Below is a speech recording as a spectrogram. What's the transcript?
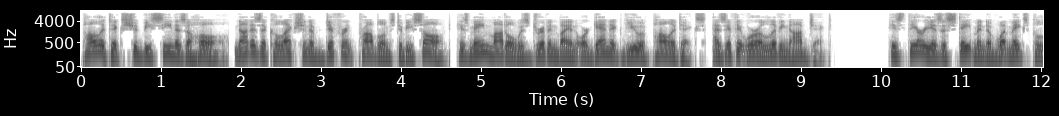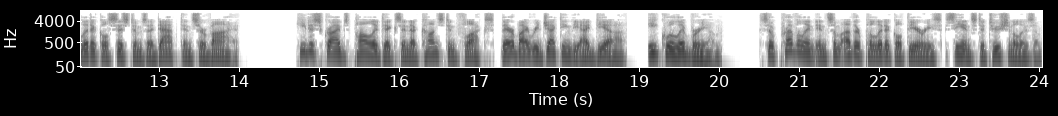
politics should be seen as a whole, not as a collection of different problems to be solved. His main model was driven by an organic view of politics, as if it were a living object. His theory is a statement of what makes political systems adapt and survive. He describes politics in a constant flux, thereby rejecting the idea of equilibrium, so prevalent in some other political theories see institutionalism.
